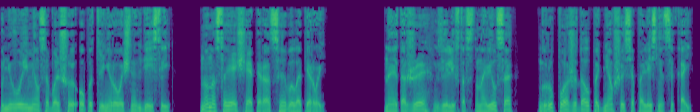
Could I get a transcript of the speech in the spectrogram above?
У него имелся большой опыт тренировочных действий, но настоящая операция была первой. На этаже, где лифт остановился, группу ожидал поднявшийся по лестнице Кай.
